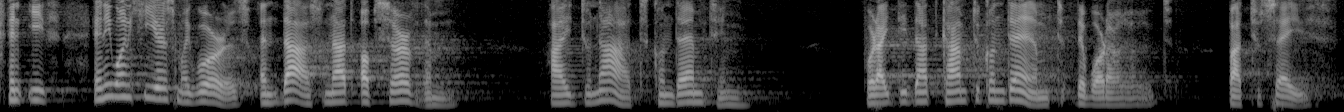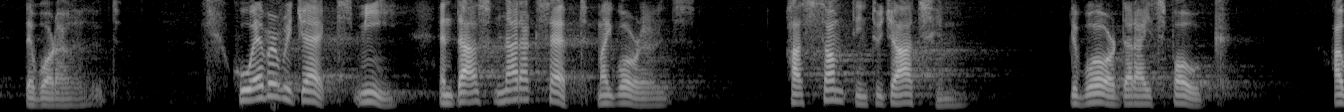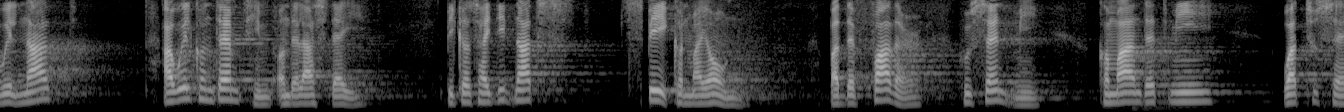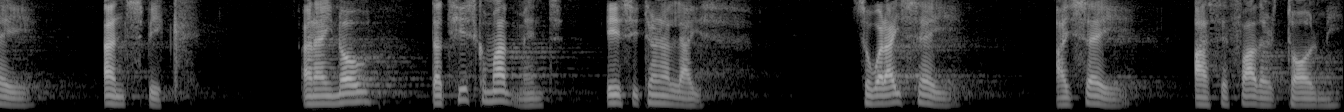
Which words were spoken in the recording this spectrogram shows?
And if anyone hears my words and does not observe them, I do not condemn him. For I did not come to condemn the world, but to save the world. Whoever rejects me and does not accept my words has something to judge him. The word that I spoke I will not, I will condemn him on the last day, because I did not speak on my own, but the Father who sent me commanded me what to say and speak. And I know that his commandment is eternal life. So what I say, I say as the Father told me.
